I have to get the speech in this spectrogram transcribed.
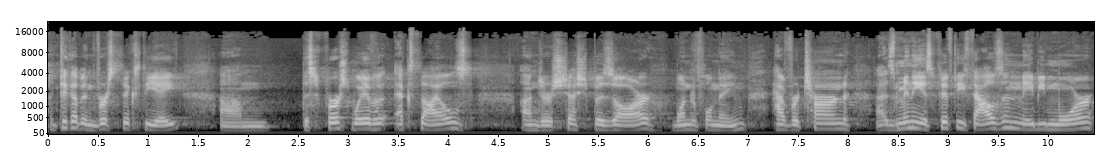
We pick up in verse 68. Um, this first wave of exiles under Sheshbazzar, wonderful name, have returned as many as 50,000, maybe more.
